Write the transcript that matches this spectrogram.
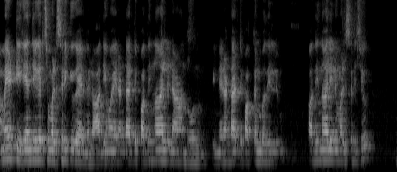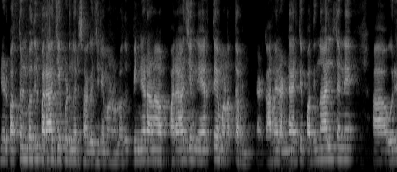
അമേഠി കേന്ദ്രീകരിച്ച് മത്സരിക്കുകയായിരുന്നല്ലോ. ആദ്യമായി രണ്ടായിരത്തി പതിനാലിലാണെന്ന് തോന്നുന്നു. പിന്നെ രണ്ടായിരത്തി പത്തൊൻപതിലും പതിനാലിലും മത്സരിച്ചു പിന്നീട് പത്തൊൻപതിൽ പരാജയപ്പെടുന്ന ഒരു സാഹചര്യമാണുള്ളത്. പിന്നീടാണ് ആ പരാജയം നേരത്തെ മണത്തറിഞ്ഞു. കാരണം രണ്ടായിരത്തി പതിനാലിൽ തന്നെ ഒരു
